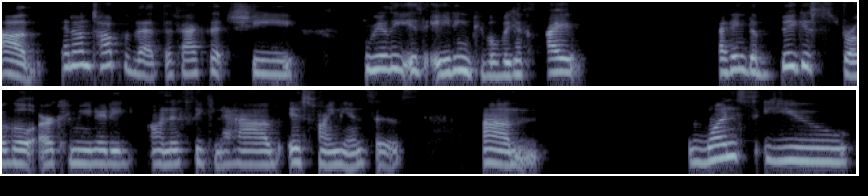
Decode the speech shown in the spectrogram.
Um, and on top of that, the fact that she really is aiding people because I I think the biggest struggle our community honestly can have is finances. Um, once you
